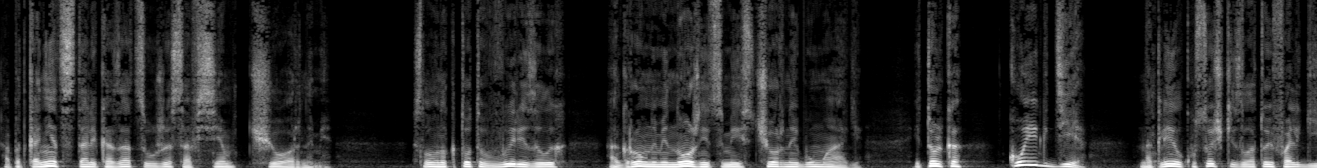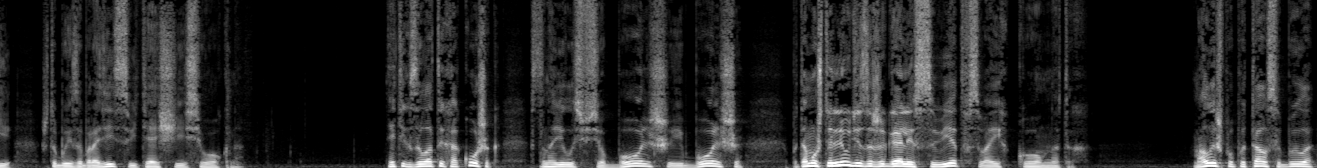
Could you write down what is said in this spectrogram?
а под конец стали казаться уже совсем черными. Словно кто-то вырезал их огромными ножницами из черной бумаги. И только кое-где наклеил кусочки золотой фольги, чтобы изобразить светящиеся окна. Этих золотых окошек становилось все больше и больше — потому что люди зажигали свет в своих комнатах. Малыш попытался было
